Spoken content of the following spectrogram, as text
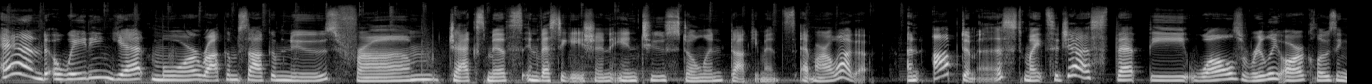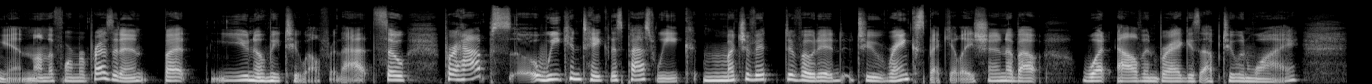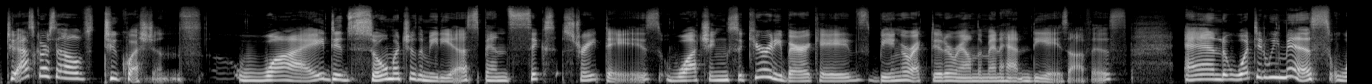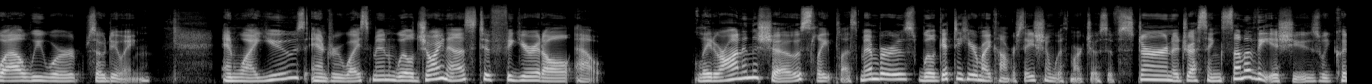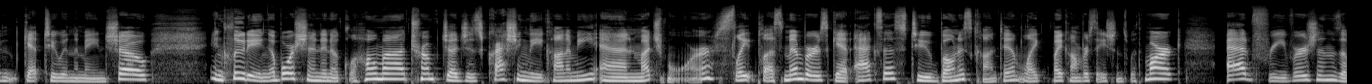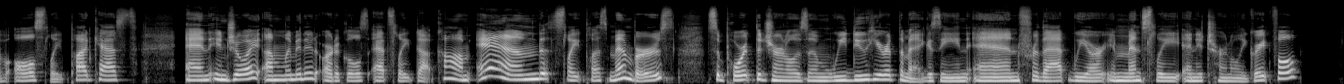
and awaiting yet more Rock'em Sock'em news from Jack Smith's investigation into stolen documents at Mar a Lago. An optimist might suggest that the walls really are closing in on the former president, but you know me too well for that. So perhaps we can take this past week, much of it devoted to rank speculation about what Alvin Bragg is up to and why, to ask ourselves two questions. Why did so much of the media spend six straight days watching security barricades being erected around the Manhattan DA's office? And what did we miss while we were so doing? NYU's Andrew Weissmann will join us to figure it all out. Later on in the show, Slate Plus members will get to hear my conversation with Mark Joseph Stern addressing some of the issues we couldn't get to in the main show, including abortion in Oklahoma, Trump judges crashing the economy, and much more. Slate Plus members get access to bonus content like my conversations with Mark, ad free versions of all Slate podcasts, and enjoy unlimited articles at slate.com. And Slate Plus members support the journalism we do here at the magazine. And for that, we are immensely and eternally grateful.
